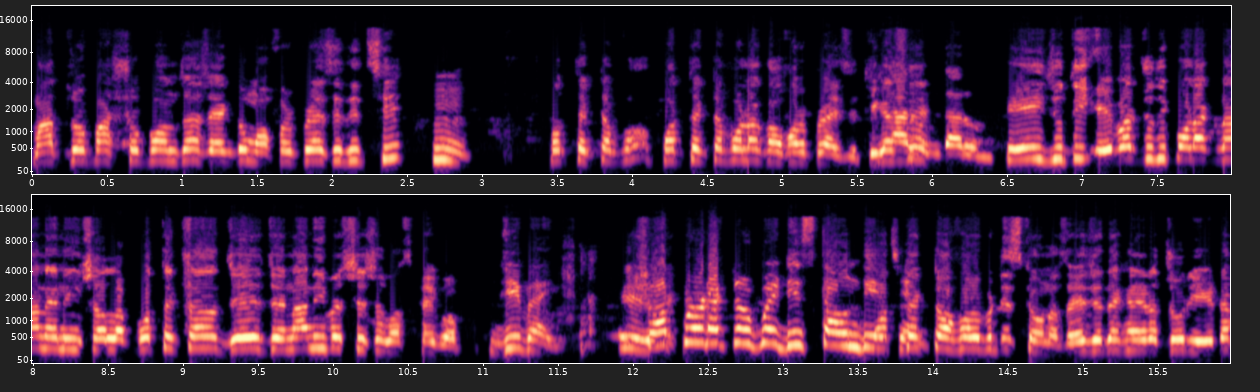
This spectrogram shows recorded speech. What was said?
মাত্র পাঁচশো পঞ্চাশ একদম অফার প্রাইসে দিচ্ছি। হুম। প্রত্যেকটা প্রত্যেকটা প্রোডাক্ট অফার প্রাইসে ঠিক আছে? এই যদি এবার যদি প্রোডাক্ট না নেন ইনশাল্লাহ প্রত্যেকটা যে যে না নিবে শেষে লস খাইব। জি ভাই সব প্রোডাক্টের উপরে ডিসকাউন্ট দিয়েছে প্রত্যেকটা অফার উপর ডিসকাউন্ট আছে। এই যে দেখেন এটা জরি এটা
